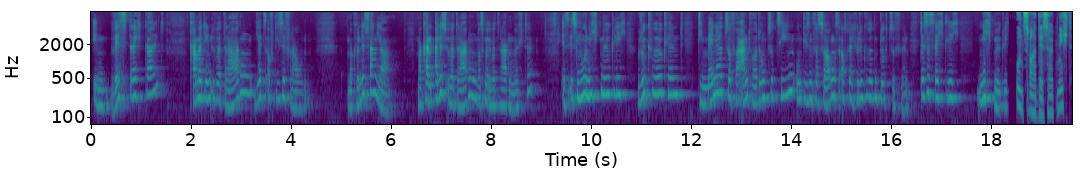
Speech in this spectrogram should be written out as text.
im Westrecht galt, kann man den übertragen jetzt auf diese Frauen? Man könnte sagen, ja. Man kann alles übertragen, was man übertragen möchte. Es ist nur nicht möglich, rückwirkend die Männer zur Verantwortung zu ziehen und diesen Versorgungsausgleich rückwirkend durchzuführen. Das ist rechtlich nicht möglich. Und zwar deshalb nicht,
